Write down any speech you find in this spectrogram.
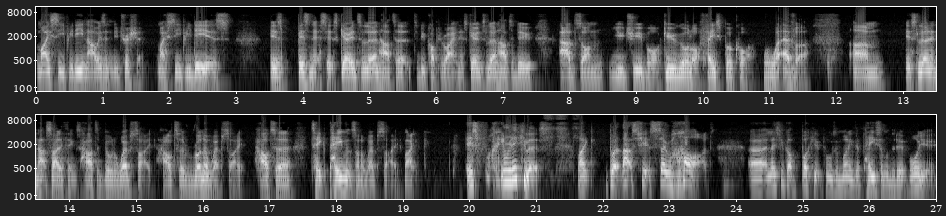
my CPD now isn't nutrition. My CPD is is business. It's going to learn how to, to do copywriting. It's going to learn how to do ads on YouTube or Google or Facebook or, or whatever. Um, it's learning that side of things how to build a website how to run a website how to take payments on a website. Like it's fucking ridiculous. Like but that shit's so hard uh, unless you've got bucketfuls of money to pay someone to do it for you.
